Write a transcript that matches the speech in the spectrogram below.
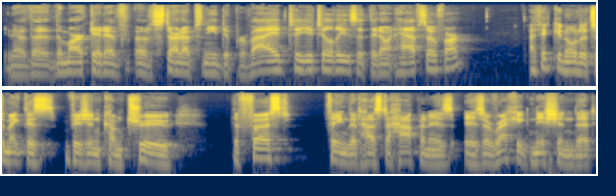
you know the the market of, of startups need to provide to utilities that they don't have so far? I think in order to make this vision come true, the first thing that has to happen is is a recognition that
